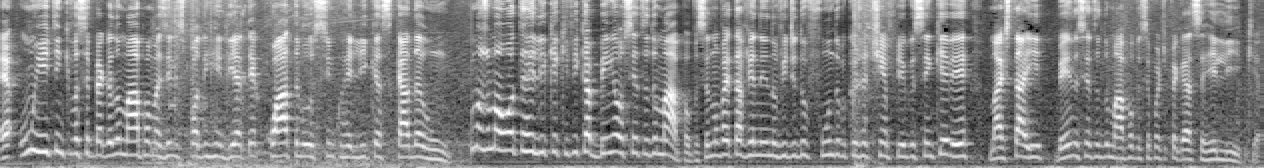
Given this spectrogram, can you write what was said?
é um item que você pega no mapa, mas eles podem render até 4 ou 5 relíquias cada um. Temos uma outra relíquia que fica bem ao centro do mapa. Você não vai estar tá vendo aí no vídeo do fundo, porque eu já tinha pego sem querer, mas tá aí, bem no centro do mapa, você pode pegar essa relíquia.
